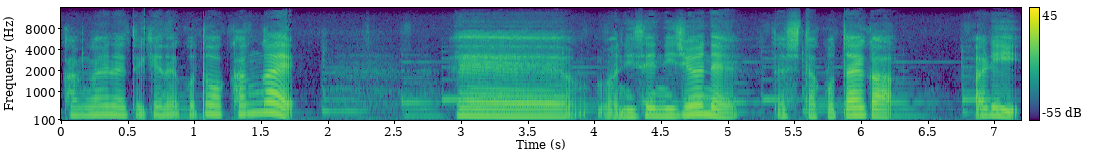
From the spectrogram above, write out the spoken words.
考えないといけないことは考え。えー、まあ、2020年出した答えがあり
